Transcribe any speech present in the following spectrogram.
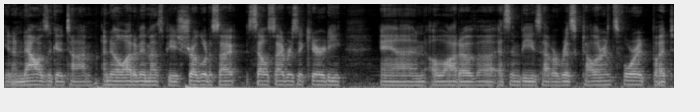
you know, now is a good time. I know a lot of MSPs struggle to sell cybersecurity, and a lot of uh, SMBs have a risk tolerance for it. But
